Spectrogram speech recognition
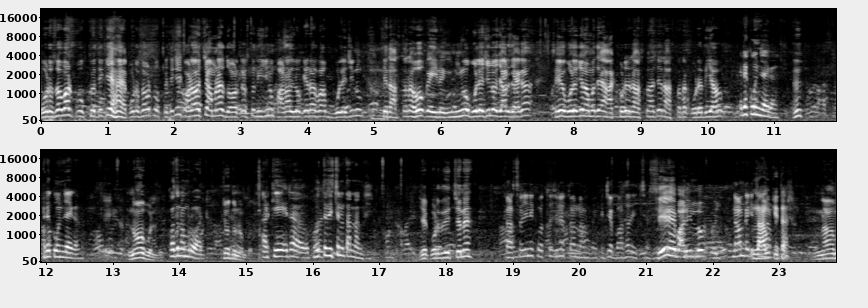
পৌরসভার পক্ষ থেকে হ্যাঁ পৌরসভার পক্ষ থেকে করা হচ্ছে। আমরা দরখাস্ত দিয়েছিলাম পাড়ার লোকেরা সব বলেছিল যে রাস্তাটা হোক এই ইনিও বলেছিল যার জায়গা সেও বলেছিল আমাদের আট ফুটের রাস্তা আছে রাস্তাটা করে দেওয়া হোক। এটা কোন জায়গা? হ্যাঁ? এটা কোন জায়গা? ন বললি। কত নম্বর ওয়ার্ড? চোদ্দ নম্বর। আর কে এটা করতে দিচ্ছে না তার নাম কি? যে করে দিচ্ছে না রাস্তা যিনি করতেছেন তার নামটা কি? যে বাধা দিচ্ছে সে বাড়ির লোক ওই নামটা কি? নাম কি তার? নাম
